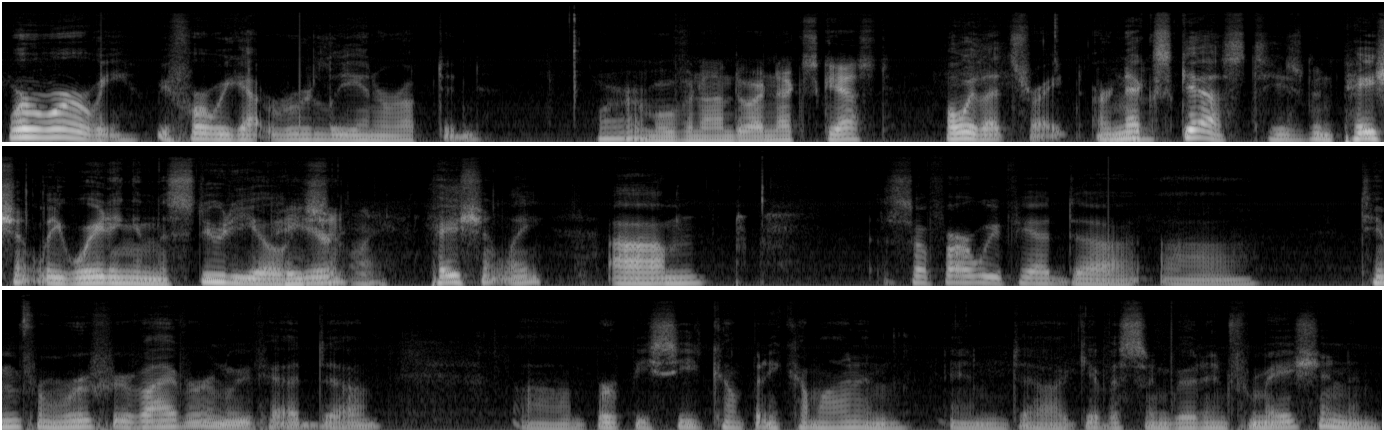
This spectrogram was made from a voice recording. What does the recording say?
where were we before we got rudely interrupted? We're moving on to our next guest. Oh, that's right. Our next guest, who's been patiently waiting in the studio here, Patiently. patiently. Um, so far, we've had uh, uh, Tim from Roof Reviver, and we've had uh, uh, Burpee Seed Company come on and and uh, give us some good information. And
